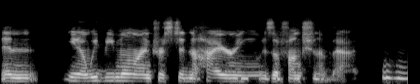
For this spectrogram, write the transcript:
and you know we'd be more interested in hiring you as a function of that mm-hmm.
